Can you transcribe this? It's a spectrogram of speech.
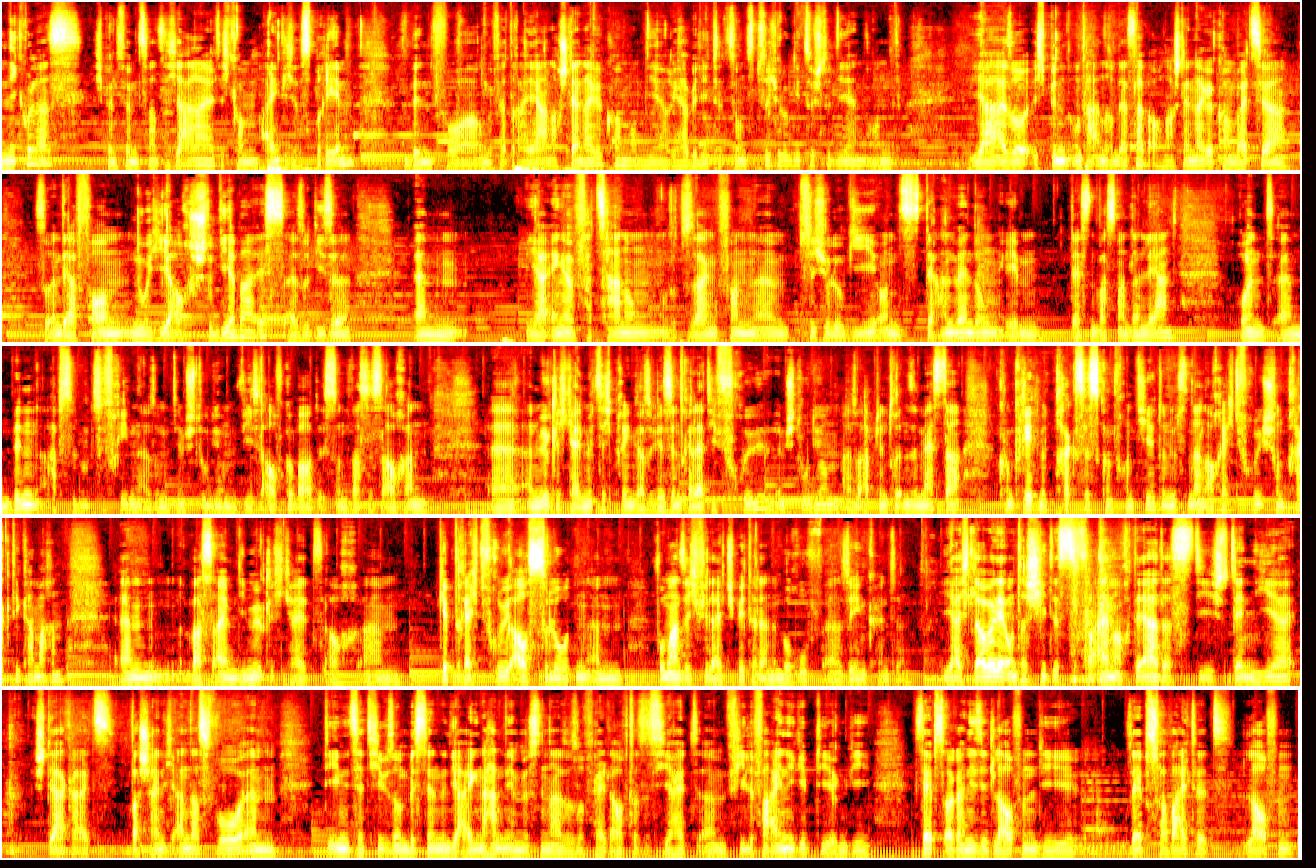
Nikolas, ich bin 25 Jahre alt, ich komme eigentlich aus Bremen, bin vor ungefähr drei Jahren nach Stendal gekommen, um hier Rehabilitationspsychologie zu studieren und ja, also ich bin unter anderem deshalb auch nach Stendal gekommen, weil es ja so in der Form nur hier auch studierbar ist, also diese ähm, ja, enge Verzahnung sozusagen von ähm, Psychologie und der Anwendung eben dessen, was man dann lernt und ähm, bin absolut zufrieden also mit dem Studium, wie es aufgebaut ist und was es auch an, äh, an Möglichkeiten mit sich bringt. Also wir sind relativ früh im Studium, also ab dem dritten Semester konkret mit Praxis konfrontiert und müssen dann auch recht früh schon Praktika machen, ähm, was einem die Möglichkeit auch ähm, gibt, recht früh auszuloten, ähm, wo man sich vielleicht später dann im Beruf äh, sehen könnte. Ja, ich glaube, der Unterschied ist vor allem auch der, dass die Studenten hier stärker als wahrscheinlich anderswo ähm, die Initiative so ein bisschen in die eigene Hand nehmen müssen. Also so fällt auf, dass es hier halt ähm, viele Vereine gibt, die irgendwie selbst organisiert laufen, die äh, selbst verwaltet laufen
